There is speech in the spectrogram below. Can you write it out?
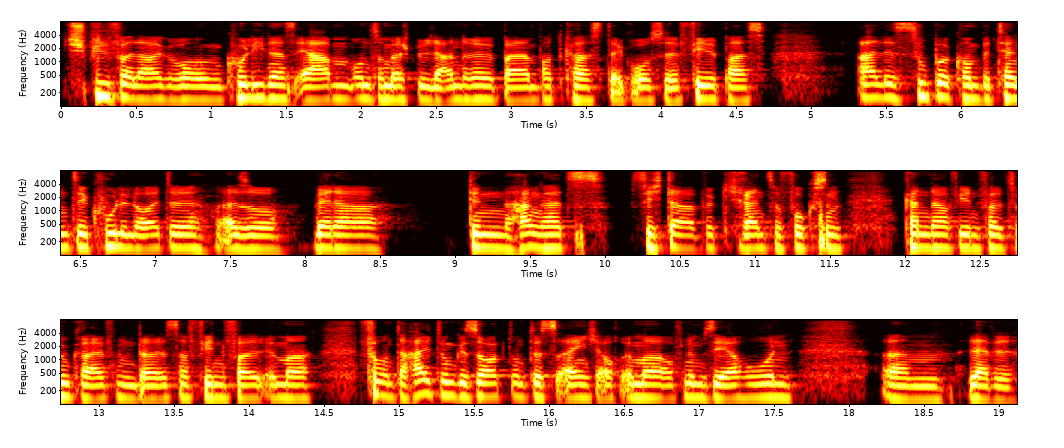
Spielverlagerung, Colinas Erben und zum Beispiel der andere Bayern Podcast, der große Fehlpass. Alles super kompetente, coole Leute. Also wer da den Hang hat, sich da wirklich reinzufuchsen, kann da auf jeden Fall zugreifen. Da ist auf jeden Fall immer für Unterhaltung gesorgt und das eigentlich auch immer auf einem sehr hohen ähm, Level.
